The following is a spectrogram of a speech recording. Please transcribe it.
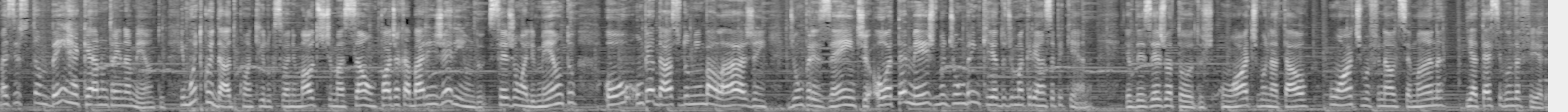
mas isso também requer um treinamento. E muito cuidado com aquilo que seu animal de estimação pode acabar ingerindo, seja um alimento ou um pedaço de uma embalagem, de um presente ou até mesmo de um brinquedo de uma criança pequena. Eu desejo a todos um ótimo Natal, um ótimo final de semana e até segunda-feira.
